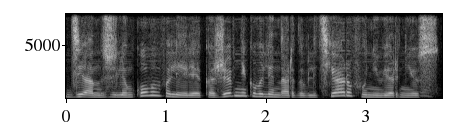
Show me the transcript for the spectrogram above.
Диана Желенкова, Валерия Кожевникова, Ленар Довлетьяров, Univer News.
